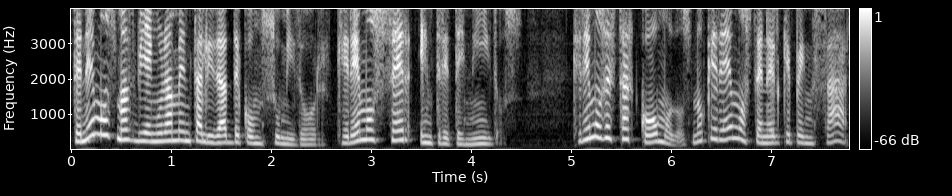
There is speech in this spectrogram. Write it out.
Tenemos más bien una mentalidad de consumidor, queremos ser entretenidos, Queremos estar cómodos, no queremos tener que pensar.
